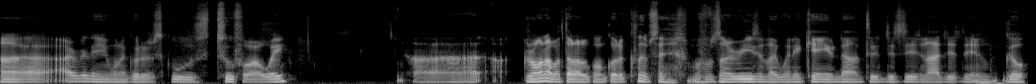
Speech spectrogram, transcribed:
Uh, I really didn't want to go to the schools too far away. Uh, growing up, I thought I was gonna go to Clemson, but for some reason, like when it came down to the decision, I just didn't go.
